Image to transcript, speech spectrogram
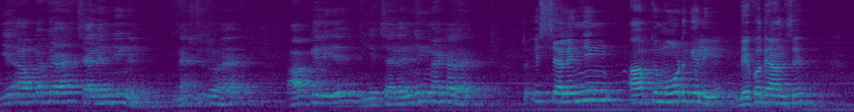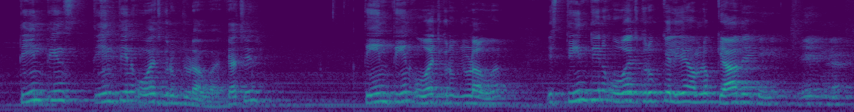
ये आपका क्या है? चैलेंजिंग है। नेक्स्ट जो है, आपके लिए ये चैलेंजिंग मैटर है। तो इस चैलेंजिंग आपके मोड के लिए, देखो ध्यान से, तीन तीन तीन तीन ओ OH ग्रुप जुड़ा हुआ है। क्या चीज़? तीन तीन ओ OH ग्रुप जुड़ा हुआ है। इस तीन तीन ओ OH ग्रुप के लिए हम लोग क्या देखेंगे? एक मिनट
